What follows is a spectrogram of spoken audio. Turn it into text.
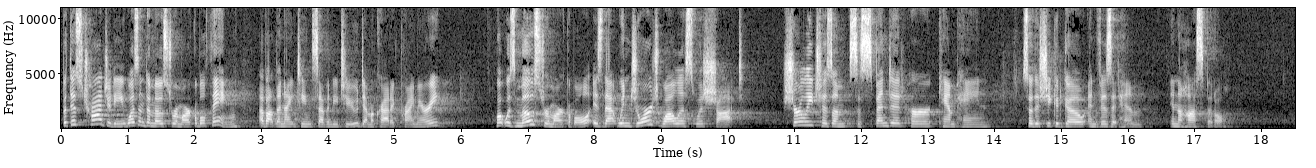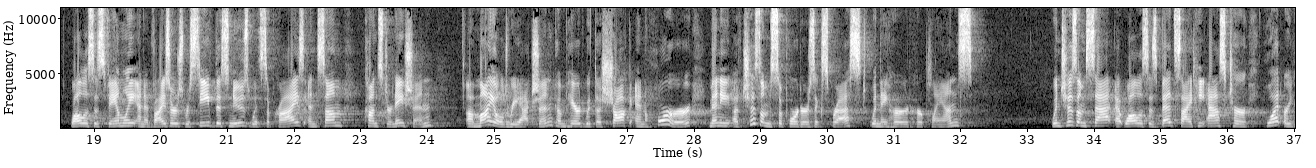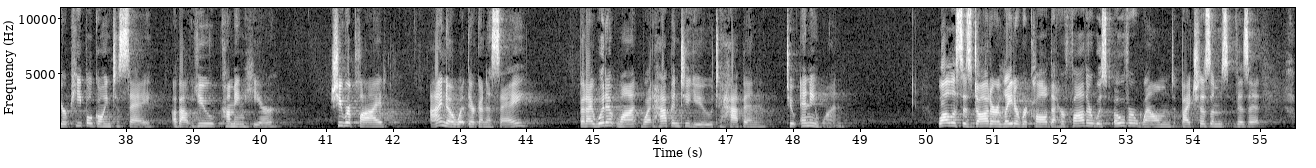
But this tragedy wasn't the most remarkable thing about the 1972 Democratic primary. What was most remarkable is that when George Wallace was shot, Shirley Chisholm suspended her campaign so that she could go and visit him in the hospital. Wallace's family and advisors received this news with surprise and some consternation, a mild reaction compared with the shock and horror many of Chisholm's supporters expressed when they heard her plans. When Chisholm sat at Wallace's bedside, he asked her, What are your people going to say about you coming here? She replied, I know what they're going to say, but I wouldn't want what happened to you to happen to anyone. Wallace's daughter later recalled that her father was overwhelmed by Chisholm's visit,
